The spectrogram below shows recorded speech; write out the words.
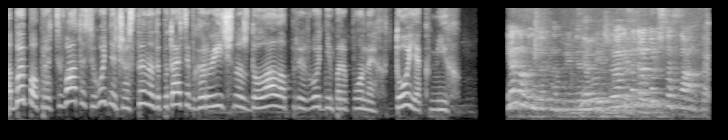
Аби попрацювати, сьогодні частина депутатів героїчно здолала природні перепони. Хто як міг. Я на лыжах, например, Я Александр точно на санках.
